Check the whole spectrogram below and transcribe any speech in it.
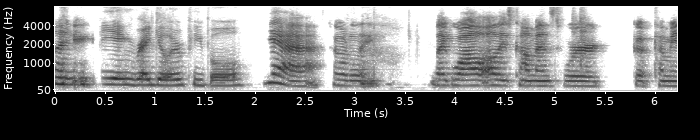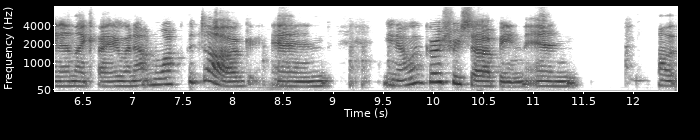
Like, being regular people. yeah totally. Like while all these comments were coming in like i went out and walked the dog and you know went grocery shopping and uh,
